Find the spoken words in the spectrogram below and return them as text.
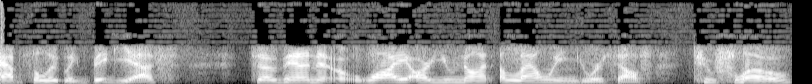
Absolutely big yes. So then uh, why are you not allowing yourself to flow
